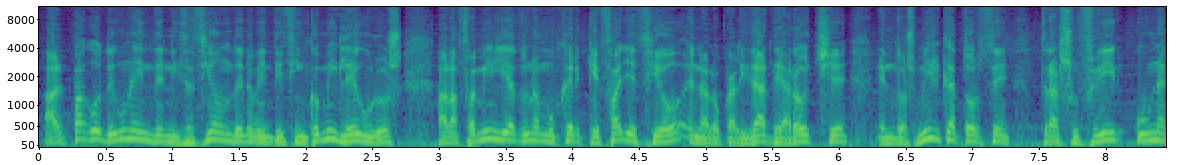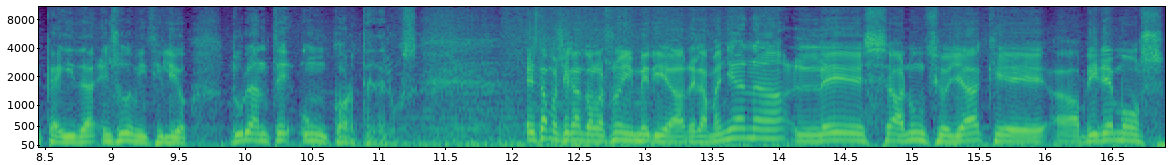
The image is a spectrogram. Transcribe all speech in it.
al pago de una indemnización de 95.000 euros a la familia de una mujer que falleció en la localidad de Aroche en 2014 tras sufrir una caída en su domicilio durante un corte de luz. Estamos llegando a las nueve y media de la mañana. Les anuncio ya que abriremos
